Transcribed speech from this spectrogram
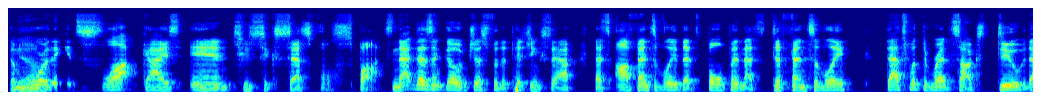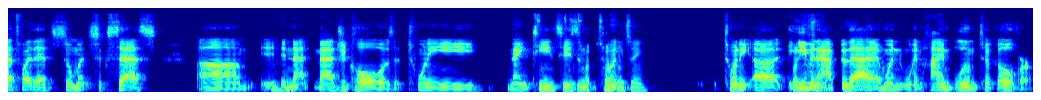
the yeah. more they can slot guys in to successful spots. And that doesn't go just for the pitching staff. That's offensively, that's bullpen, that's defensively. That's what the Red Sox do. That's why they had so much success um, mm-hmm. in that magical was it 2019 season 2018 20 uh even after that yeah. when when Chaim Bloom took over.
